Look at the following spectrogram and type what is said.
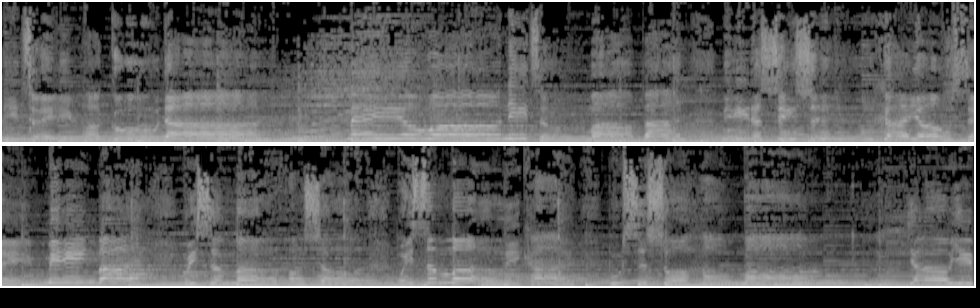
你最怕孤单。没有我你怎么办？你的心事还有谁明白？为什么放手？为什么离开？不是说好吗？要一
